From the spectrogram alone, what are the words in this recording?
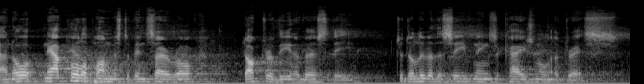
I now call upon Mr Vince O'Rourke, Doctor of the University, to deliver this evening's occasional address.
